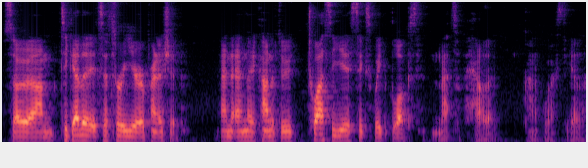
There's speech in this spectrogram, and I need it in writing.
So um, together, it's a three-year apprenticeship, and and they kind of do twice a year, six-week blocks, and that's how it kind of works together.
